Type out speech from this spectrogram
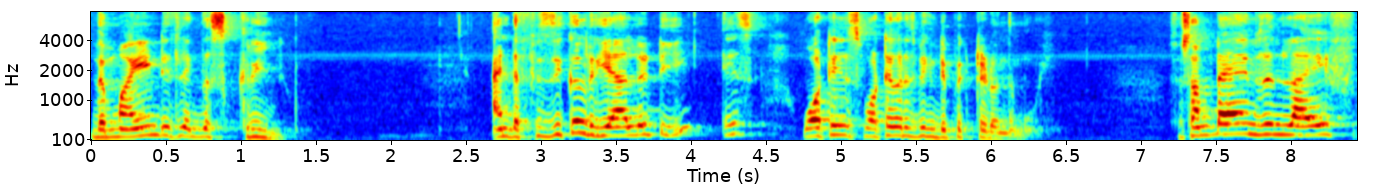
The mind is like the screen, and the physical reality is what is whatever is being depicted on the movie. So sometimes in life,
